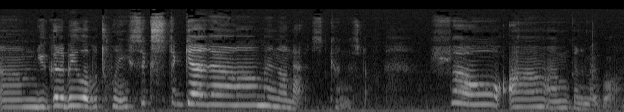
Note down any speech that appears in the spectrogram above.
Um, you gotta be level 26 to get him, and all that kind of stuff. So, um, I'm gonna move on.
